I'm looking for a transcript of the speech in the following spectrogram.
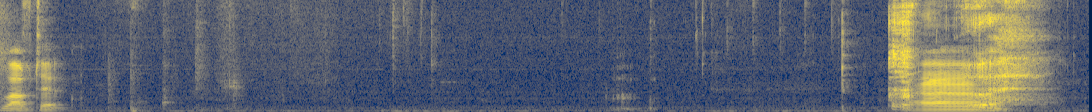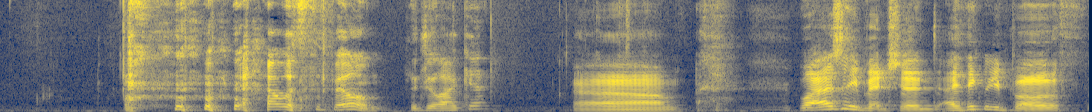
Loved it. Uh, How was the film? Did you like it? um, well, as we mentioned, I think we both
